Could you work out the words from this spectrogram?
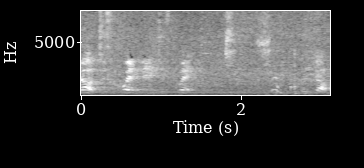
Yo, just quit, man, just quit. Let's go.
